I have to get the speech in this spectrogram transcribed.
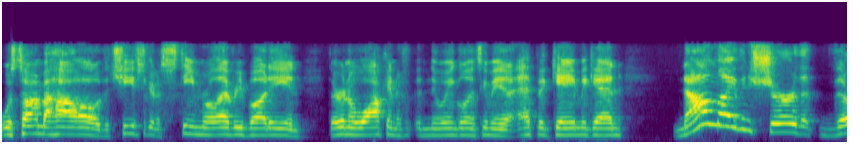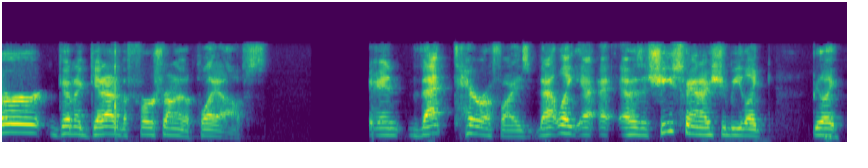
was talking about how oh the Chiefs are gonna steamroll everybody and they're gonna walk into New England. It's gonna be an epic game again. Now I'm not even sure that they're gonna get out of the first round of the playoffs, and that terrifies. That like as a Chiefs fan, I should be like be like,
